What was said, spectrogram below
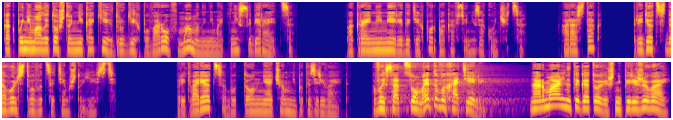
Как понимал и то, что никаких других поваров мама нанимать не собирается. По крайней мере, до тех пор, пока все не закончится. А раз так, придется довольствоваться тем, что есть. Притворяться, будто он ни о чем не подозревает. «Вы с отцом этого хотели?» «Нормально ты готовишь, не переживай».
